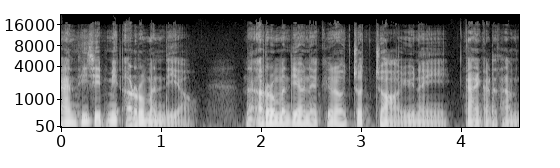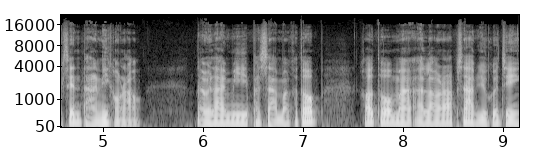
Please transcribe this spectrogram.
การที่จิตมีอารมณ์เดียวนะอารมณ์เดียวเนี่ยคือเราจดจ่ออยู่ในการกระทำเส้นทางนี้ของเราแต่เวลามีภาษามากระทบเขาโทรมาเรารับทราบอยู่ก็จริง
